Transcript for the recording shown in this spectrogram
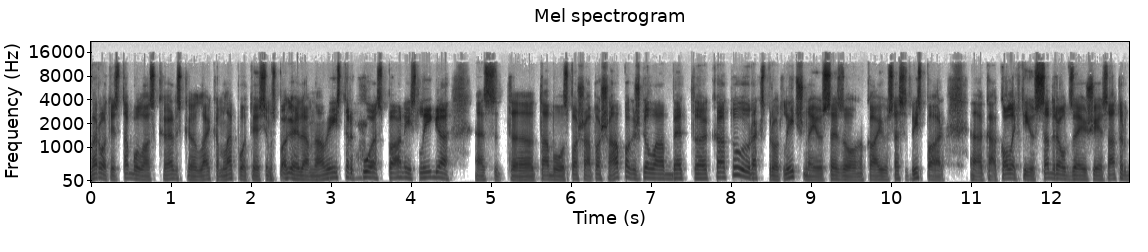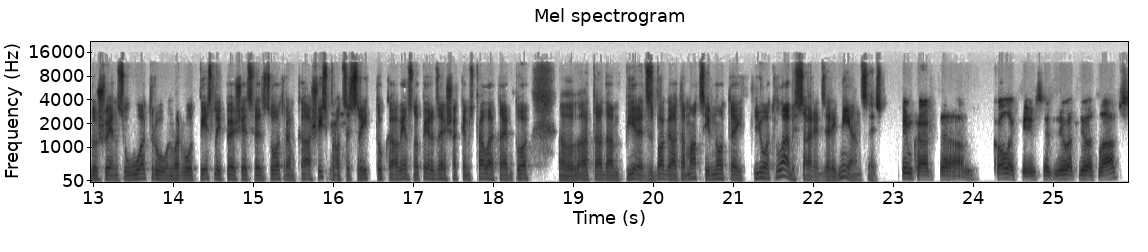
varoties tabulā skaidrs, ka laikam lepoties jums pagaidām nav īsti ar ko Spānijas līgā. Esat tabulas pašā, pašā apakšgalā, bet kā tu raksturot līdzinējo sezonu, kā jūs esat vispār kā kolektīvs sadraudzējušies, atraduši viens otru un varbūt pieslīpējušies viens otram, kā šis process rit, tu kā viens no pieredzējušākiem spēlētājiem to ar tādām pieredzes bagātām acīm noteikti ļoti labi saredz arī niansēs. Pirmkārt, kolektīvs ir ļoti, ļoti labs.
